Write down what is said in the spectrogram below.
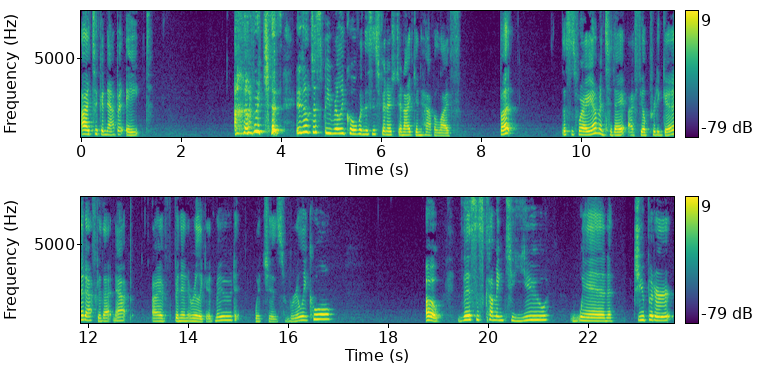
I took a nap at eight. I is it'll just be really cool when this is finished and I can have a life. But this is where I am, and today I feel pretty good after that nap. I've been in a really good mood, which is really cool. Oh, this is coming to you when Jupiter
